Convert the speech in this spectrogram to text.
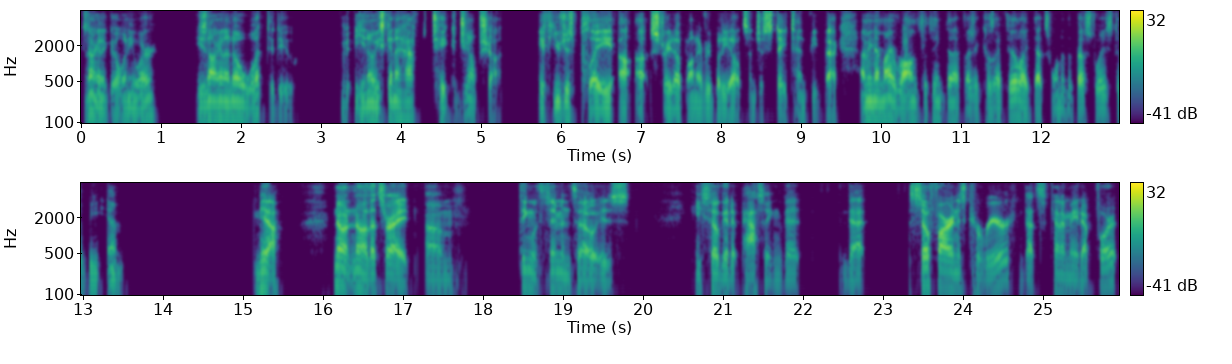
He's not going to go anywhere. He's not going to know what to do. You know, he's going to have to take a jump shot. If you just play uh, uh, straight up on everybody else and just stay 10 feet back. I mean, am I wrong for thinking that? Because I feel like that's one of the best ways to beat him. Yeah. No, no, that's right. Um, thing with Simmons though is he's so good at passing that that so far in his career that's kind of made up for it.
